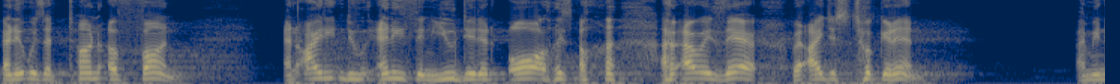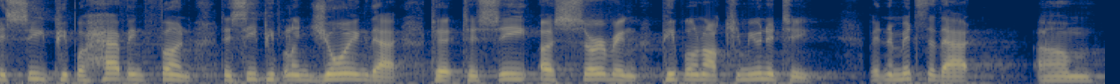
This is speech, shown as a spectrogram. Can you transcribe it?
And it was a ton of fun. And I didn't do anything. You did it all. I was there, but I just took it in. I mean, to see people having fun, to see people enjoying that, to, to see us serving people in our community. But in the midst of that, um,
